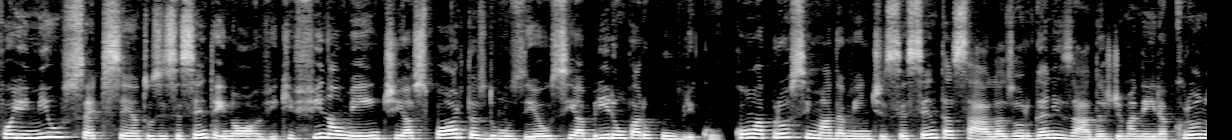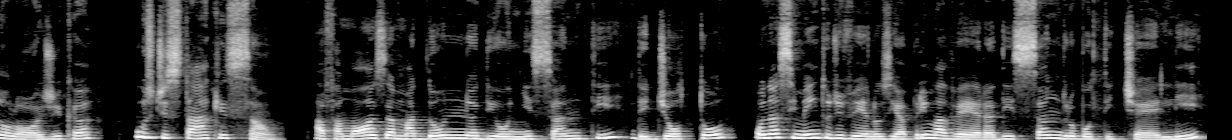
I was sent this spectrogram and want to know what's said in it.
Foi em 1769 que finalmente as portas do museu se abriram para o público, com aproximadamente 60 salas organizadas de maneira cronológica. Os destaques são a famosa Madonna di Ognissanti de Giotto, o Nascimento de Vênus e a Primavera de Sandro Botticelli,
